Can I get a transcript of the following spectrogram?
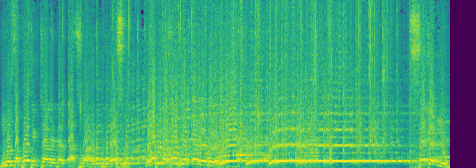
you are supporting talent and that's what I'm doing. Wapi makofi ya neno bure? Secondly,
